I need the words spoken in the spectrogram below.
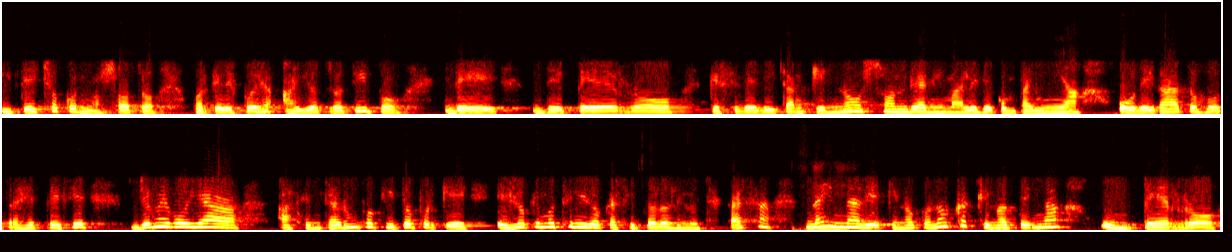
y techo con nosotros, porque después hay otro tipo de, de, perros que se dedican, que no son de animales de compañía o de gatos o otras especies. Yo me voy a, centrar un poquito porque es lo que hemos tenido casi todos en nuestra casa. No hay nadie que no conozca que no tenga un perro.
